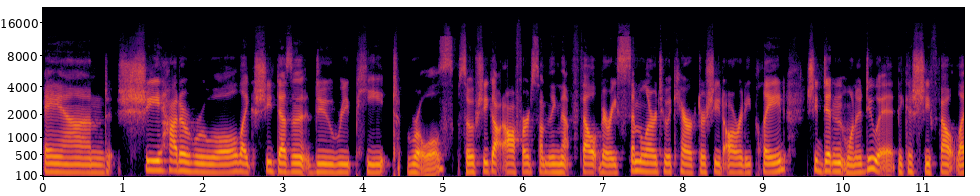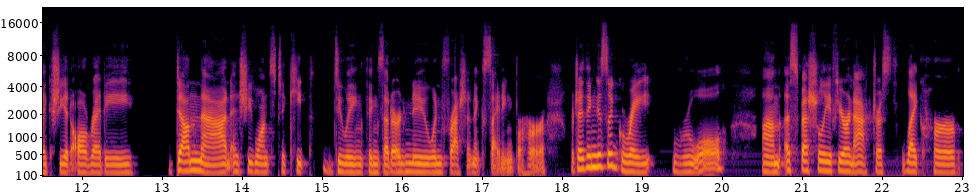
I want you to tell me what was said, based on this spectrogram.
and she had a rule like she doesn't do repeat roles. So if she got offered something that felt very similar to a character she'd already played, she didn't want to do it because she felt like she had already done that and she wants to keep doing things that are new and fresh and exciting for her, which I think is a great rule, um, especially if you're an actress like her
